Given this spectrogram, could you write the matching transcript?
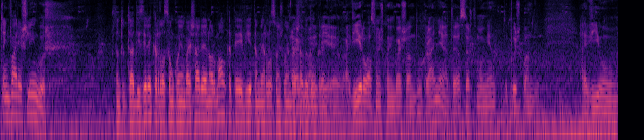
tem várias línguas. Portanto, o que está a dizer é que a relação com a Embaixada é normal, que até havia também relações com a Embaixada da Ucrânia. Havia, havia relações com a Embaixada da Ucrânia até a certo momento, depois quando havia um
